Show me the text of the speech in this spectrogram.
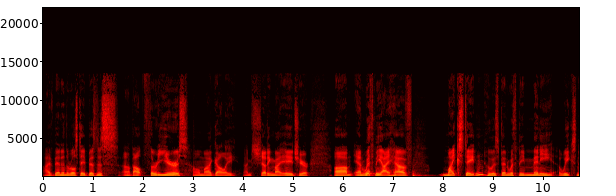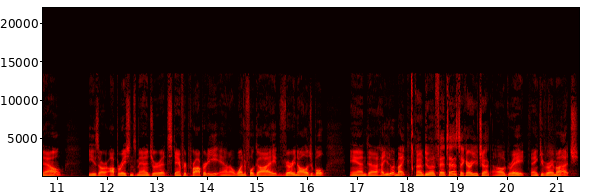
I've been in the real estate business about 30 years. Oh, my golly. I'm shedding my age here. Um, and with me, I have Mike Staten, who has been with me many weeks now. He is our operations manager at Stanford Property and a wonderful guy, very knowledgeable. And uh, how you doing, Mike? I'm doing fantastic. How are you, Chuck? Oh, great. Thank you very much.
